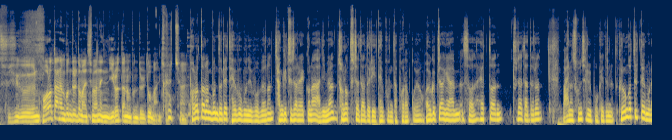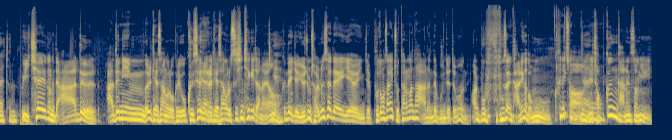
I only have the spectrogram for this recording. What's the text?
주식은 벌었다는 분들도 많지만 잃었다는 분들도 많죠. 그렇죠. 네. 벌었다는 분들의 대부분이 보면은 장기 투자를 했거나 아니면 전업 투자자들이 대부분 다 벌었고요. 월급장에 하면서 했던 투자자들은 많은 손실을 보게 되는 그런 것들 때문에 저는 이 책은 근데 아들 아드님을 대상으로 그리고 그 세대를 예. 대상으로 쓰신 책이잖아요. 예. 근데 이제 요즘 젊은 세대에 이제 부동산이 좋다는 건 다 아는데 문제점은 아니 뭐 부동산이 단위가 너무 크니까 그렇죠. 예. 접근 가능성이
